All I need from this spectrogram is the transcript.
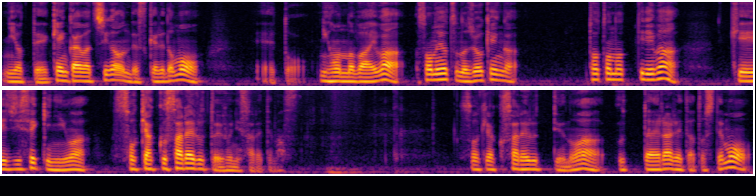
によって見解は違うんですけれどもえっ、ー、と日本の場合はその4つの条件が整っていれば刑事責任は阻却されるというふうにされてます。阻却されるっていうのは訴えられたとしても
